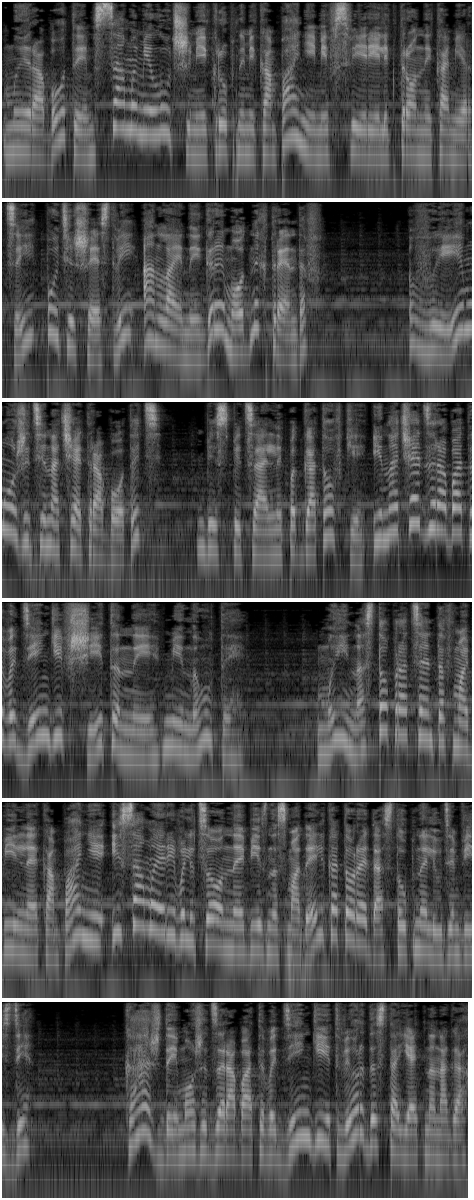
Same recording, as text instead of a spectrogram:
Мы работаем с самыми лучшими и крупными компаниями в сфере электронной коммерции, путешествий, онлайн-игр и модных трендов. Вы можете начать работать без специальной подготовки и начать зарабатывать деньги в считанные минуты. Мы на 100% мобильная компания и самая революционная бизнес-модель, которая доступна людям везде. Каждый может зарабатывать деньги и твердо стоять на ногах.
